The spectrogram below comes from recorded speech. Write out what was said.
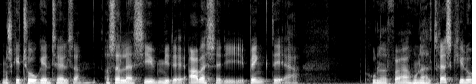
måske to gentagelser, og så lad os sige, at mit øh, arbejdssæt i bænk, det er 140-150 kilo,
